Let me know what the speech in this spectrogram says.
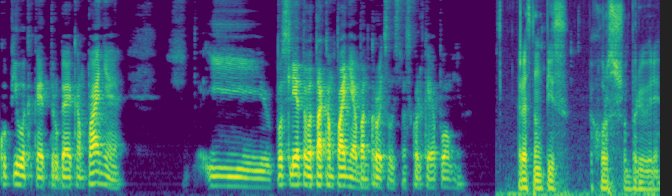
купила какая-то другая компания. И после этого та компания обанкротилась, насколько я помню. Rest in peace, Horseshoe Brewery.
